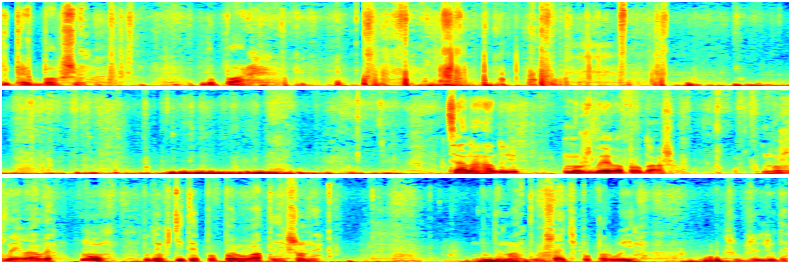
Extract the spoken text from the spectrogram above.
І придбав, щоб до пари. Ця нагадую, можлива продажа. Можлива, але ну, будемо хотіти попарувати, якщо не буде мати лошадь, попаруємо, щоб вже люди,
